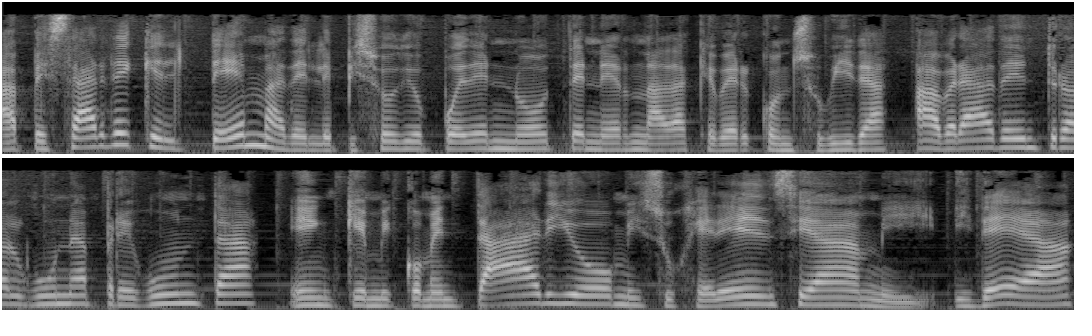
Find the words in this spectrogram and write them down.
A pesar de que el tema del episodio puede no tener nada que ver con su vida, habrá dentro alguna pregunta en que mi comentario, mi sugerencia, mi idea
